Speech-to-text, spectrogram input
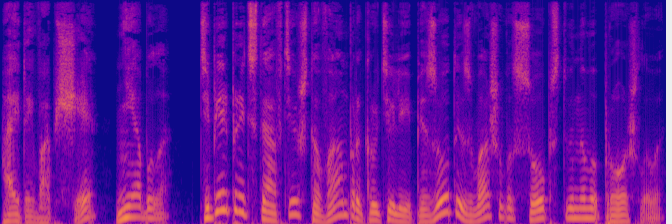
А этой вообще не было. Теперь представьте, что вам прокрутили эпизод из вашего собственного прошлого.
